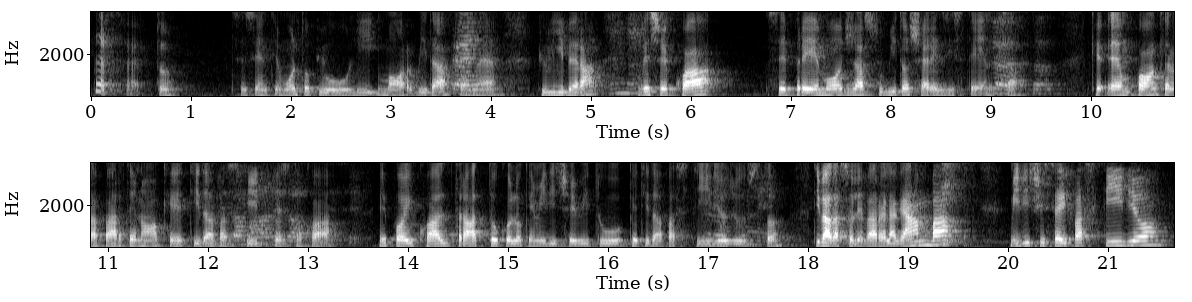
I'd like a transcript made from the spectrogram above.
Perfetto. Si sente molto più li- morbida, Ok. come più libera. Mhm. Invece qua, se premo, già subito c'è resistenza, Certo. Che è un po' anche la parte no, che ti dà Ti fa fastidio, questa qua. E poi qua il tratto, quello che mi dicevi tu, che ti dà fastidio, giusto? Ti vado a sollevare la gamba, mi dici se hai fastidio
